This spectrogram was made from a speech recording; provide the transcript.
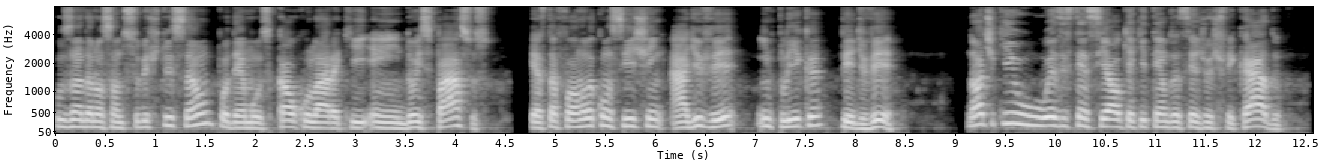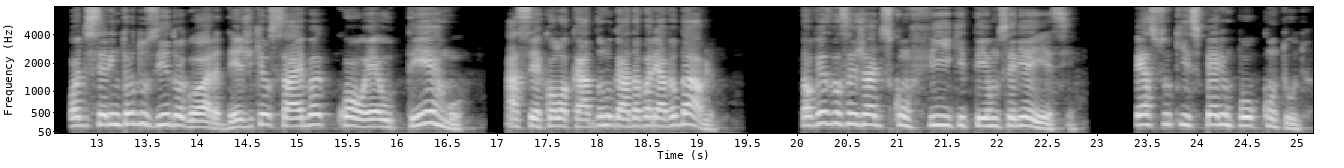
Usando a noção de substituição, podemos calcular aqui em dois passos. Esta fórmula consiste em A de V implica P de V. Note que o existencial que aqui temos a ser justificado pode ser introduzido agora, desde que eu saiba qual é o termo a ser colocado no lugar da variável w. Talvez você já desconfie que termo seria esse. Peço que espere um pouco, contudo.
